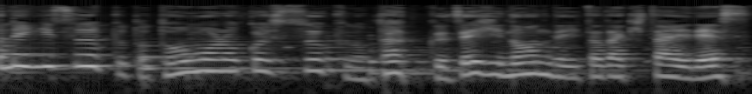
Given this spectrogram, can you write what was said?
玉ねぎスープととうもろこしスープのタッグぜひ飲んでいただきたいです。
